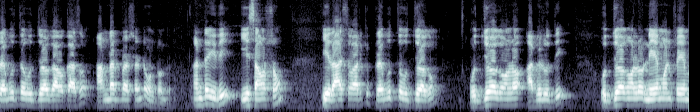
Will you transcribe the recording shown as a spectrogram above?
ప్రభుత్వ ఉద్యోగ అవకాశం హండ్రెడ్ పర్సెంట్ ఉంటుంది. అంటే ఇది ఈ సంవత్సరం ఈ రాశి వారికి ప్రభుత్వ ఉద్యోగం ఉద్యోగంలో అభివృద్ధి ఉద్యోగంలో నేమ్ అండ్ ఫేమ్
